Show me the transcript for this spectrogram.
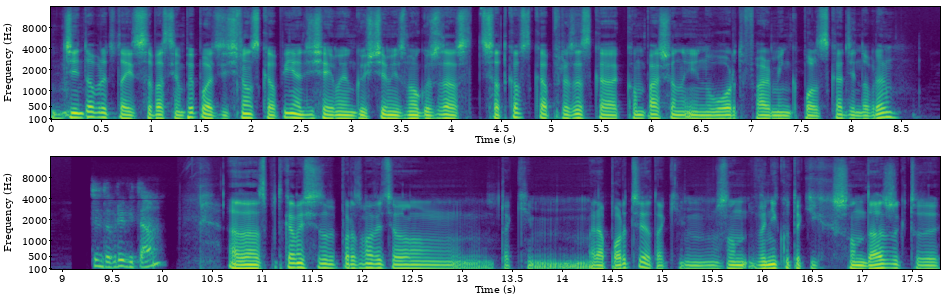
Dzień dobry, tutaj jest Sebastian Pypłacz i Śląska Opinia. Dzisiaj moim gościem jest Małgorzata Trzatkowska, prezeska Compassion in World Farming Polska. Dzień dobry. Dzień dobry, witam. A spotkamy się, żeby porozmawiać o takim raporcie, o takim wyniku takich sondaży, który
